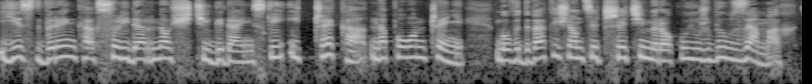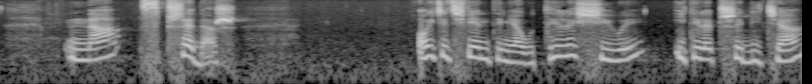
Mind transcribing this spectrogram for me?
jest w rękach Solidarności Gdańskiej i czeka na połączenie, bo w 2003 roku już był zamach na sprzedaż. Ojciec Święty miał tyle siły i tyle przebicia,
